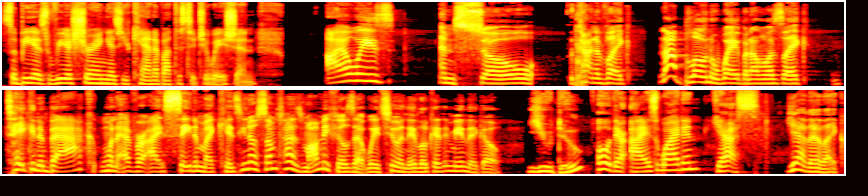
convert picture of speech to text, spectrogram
So be as reassuring as you can about the situation. I always am so kind of like not blown away, but I was like taken aback whenever I say to my kids, you know, sometimes mommy feels that way too. And they look at me and they go, You do? Oh, their eyes widen? Yes. Yeah, they're like,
